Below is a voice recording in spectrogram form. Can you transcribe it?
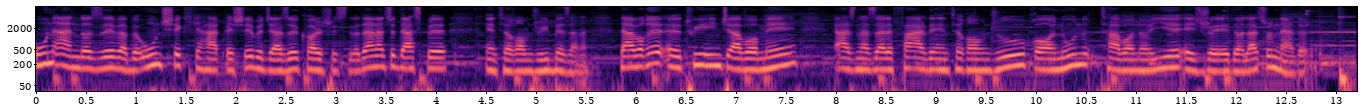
اون اندازه و به اون شکل که حقشه به جزای کارش رسیده و در نتیجه دست به انتقام جویی بزنن. در واقع توی این جوامع از نظر فرد انتقامجو قانون توانایی اجرای عدالت رو نداره.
